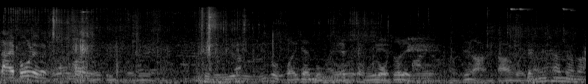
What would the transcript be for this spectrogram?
大寶你個頭呢個鬼仔冇冇落咗嚟嘅，頭先硬打鬼整。親係嘛？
